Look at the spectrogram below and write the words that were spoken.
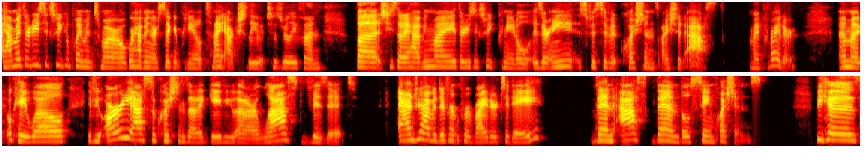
I have my 36 week appointment tomorrow. We're having our second prenatal tonight, actually, which is really fun. But she said, I'm having my 36 week prenatal. Is there any specific questions I should ask my provider? I'm like, okay, well, if you already asked the questions that I gave you at our last visit and you have a different provider today, then ask them those same questions. Because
